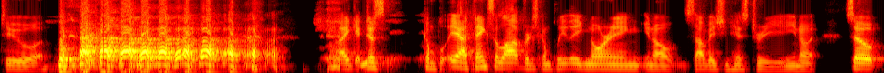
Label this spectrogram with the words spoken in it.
to like just complete yeah thanks a lot for just completely ignoring you know salvation history you know so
